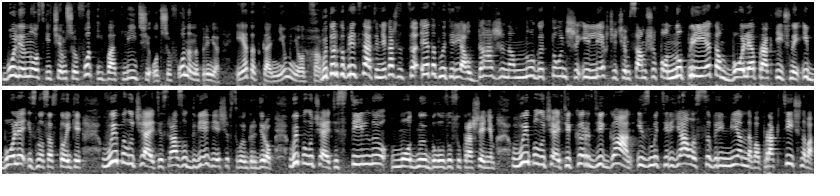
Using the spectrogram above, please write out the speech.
более ноский, чем шифон, и в отличие от шифона, например, эта ткань не мнется. Вы только представьте, мне кажется, этот материал даже намного тоньше и легче, чем сам шифон, но при этом более практичный и более износостойкий. Вы получаете сразу две вещи в свой гардероб. Вы получаете стильную модную блузу с украшением. Вы получаете кардиган из материала современного, практичного,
